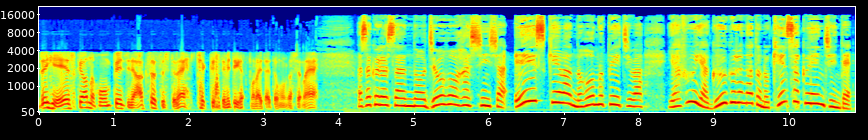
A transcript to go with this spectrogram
ぜひ ASK1 のホームページにアクセスしてね、チェックしてみてもらいたいと思いますよね。朝倉さんの情報発信者 ASK1 のホームページは Yahoo や Google などの検索エンジンで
